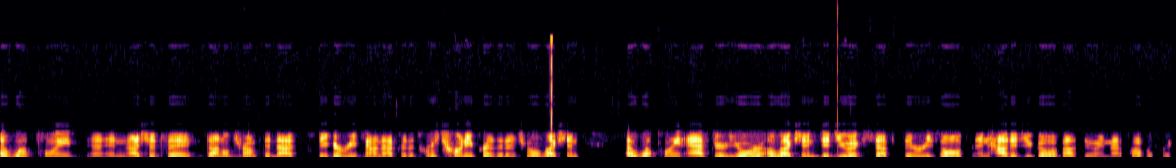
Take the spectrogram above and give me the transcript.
At what uh, and I should say Donald Trump did not seek a recount after the 2020 presidential election. At what point after your election did you accept the results, and how did you go about doing that publicly?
